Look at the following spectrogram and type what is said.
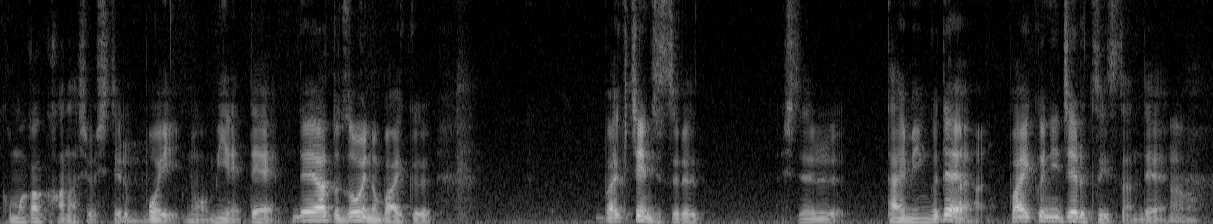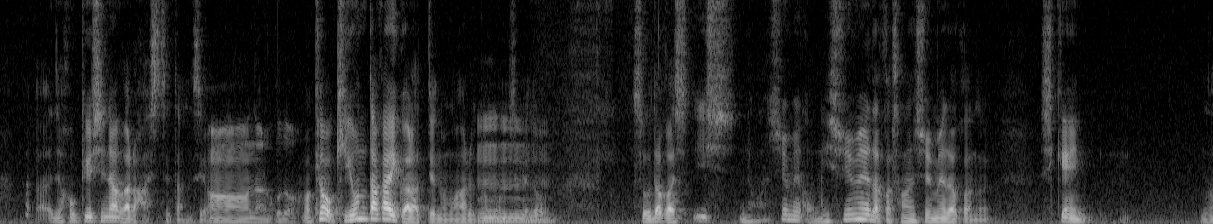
細かく話をしてるっぽいのを見れて、であとゾーイのバイクバイクチェンジするしてるタイミングで、はいはいバイクにジェルついてたんでああで補給しながら走ってたんですよ、まあーなるほど。あ、今日気温高いからっていうのもあると思うんですけどうんそうだから何周目か？2周目だか3周目だかの試験の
